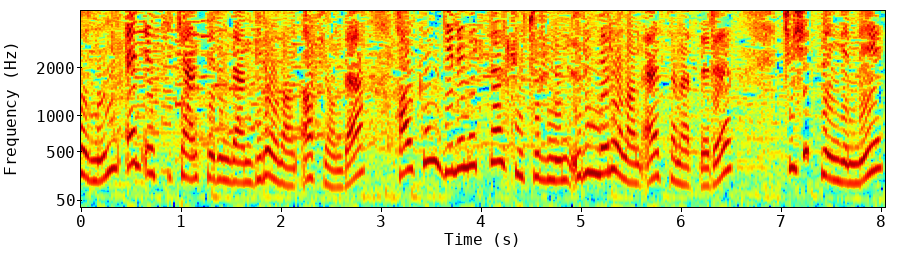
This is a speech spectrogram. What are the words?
Anadolu'nun en eski kentlerinden biri olan Afyon'da halkın geleneksel kültürünün ürünleri olan el sanatları çeşit zenginliği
